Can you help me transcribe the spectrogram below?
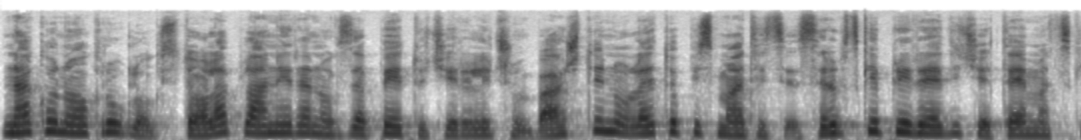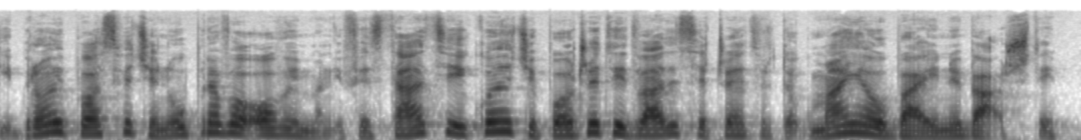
Nakon okruglog stola planiranog za petu Ćiriličnu baštinu, letopis Matice Srpske priredit će tematski broj posvećen upravo ovoj manifestaciji koja će početi 24. maja u Bajinoj bašti.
